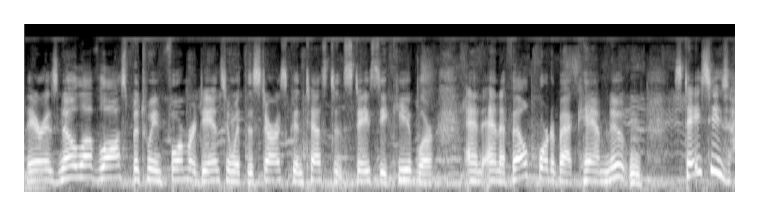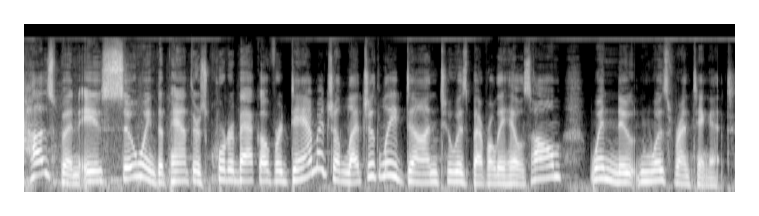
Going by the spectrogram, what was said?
There is no love lost between former Dancing with the Stars contestant Stacy Keibler and NFL quarterback Cam Newton. Stacy's husband is suing the Panthers quarterback over damage allegedly done to his Beverly Hills home when Newton was renting it.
